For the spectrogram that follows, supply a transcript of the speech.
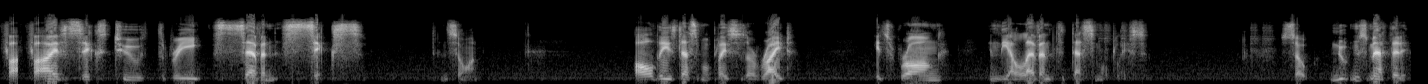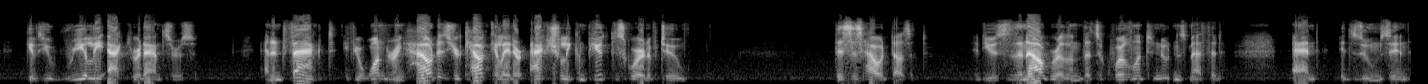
5623676, and so on. All these decimal places are right. It's wrong in the 11th decimal place. So Newton's method gives you really accurate answers and in fact, if you're wondering how does your calculator actually compute the square root of 2, this is how it does it. It uses an algorithm that's equivalent to Newton's method, and it zooms in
